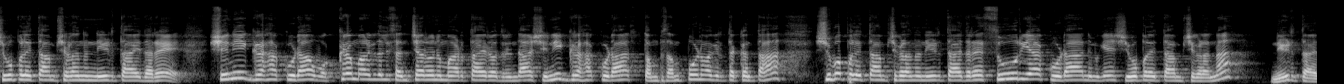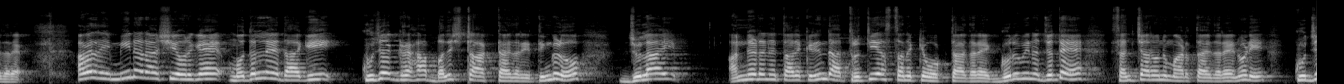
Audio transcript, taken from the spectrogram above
ಶುಭ ಫಲಿತಾಂಶಗಳನ್ನು ನೀಡ್ತಾ ಇದ್ದಾರೆ. ಶನಿ ಗ್ರಹ ಕೂಡ ವಕ್ರ ಮಾರ್ಗದಲ್ಲಿ ಸಂಚಾರವನ್ನು ಮಾಡ್ತಾ ಇರೋದ್ರಿಂದ ಶನಿ ಗ್ರಹ ಕೂಡ ಸಂಪೂರ್ಣವಾಗಿರ್ತಕ್ಕಂತಹ ಶುಭ ಫಲಿತಾಂಶಗಳನ್ನು ನೀಡ್ತಾ ಇದ್ದಾರೆ. ಸೂರ್ಯ ಕೂಡ ನಿಮಗೆ ಶುಭ ಫಲಿತಾಂಶಗಳನ್ನು ನೀಡ್ತಾ ಇದ್ದಾರೆ. ಹಾಗಾದರೆ ಈ ಮೀನರಾಶಿಯವರಿಗೆ ಮೊದಲನೇದಾಗಿ ಕುಜಗ್ರಹ ಬಲಿಷ್ಠ ಆಗ್ತಾ ಇದ್ದಾರೆ. ಈ ತಿಂಗಳು ಜುಲೈ ಹನ್ನೆರಡನೇ ತಾರೀಕಿನಿಂದ ತೃತೀಯ ಸ್ಥಾನಕ್ಕೆ ಹೋಗ್ತಾ ಇದ್ದಾರೆ. ಗುರುವಿನ ಜೊತೆ ಸಂಚಾರವನ್ನು ಮಾಡ್ತಾ ಇದ್ದಾರೆ. ನೋಡಿ, ಕುಜ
